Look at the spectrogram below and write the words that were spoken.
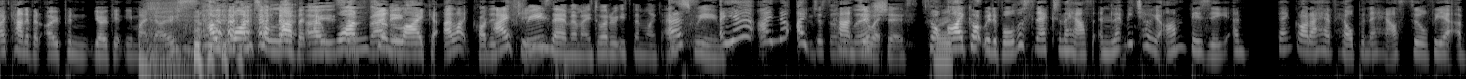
I can't even open yogurt near my nose. I want to love it. I you're so want to like it. I like cottage I cheese. freeze them, and my daughter eats them like ice As- cream. Yeah, I know. I It's just can't do it. So Right. I got rid of all the snacks in the house, and let me tell you, I'm busy, and thank God I have help in the house. Sylvia, a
